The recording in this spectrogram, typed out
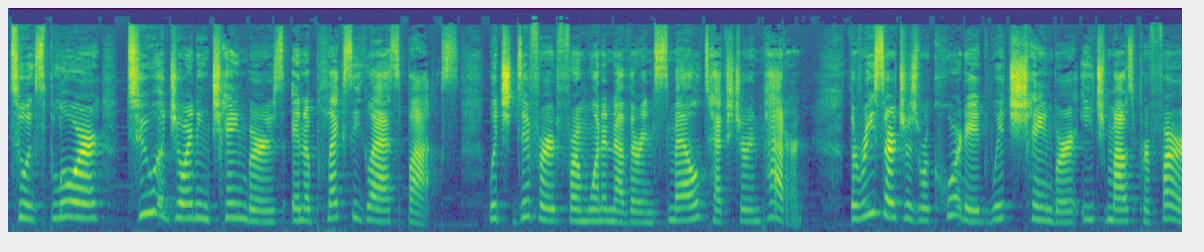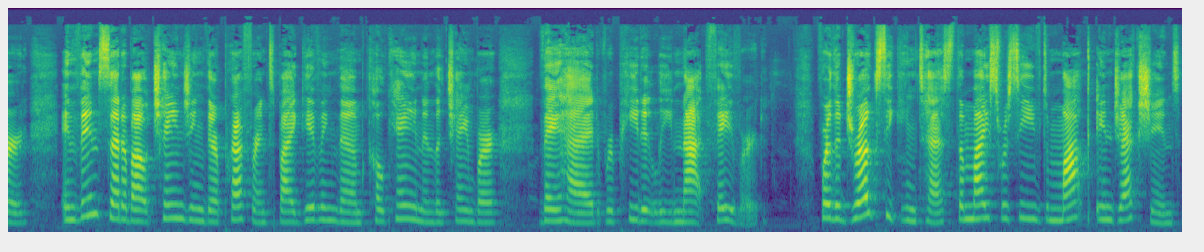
to explore two adjoining chambers in a plexiglass box, which differed from one another in smell, texture, and pattern. The researchers recorded which chamber each mouse preferred and then set about changing their preference by giving them cocaine in the chamber they had repeatedly not favored. For the drug seeking test, the mice received mock injections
